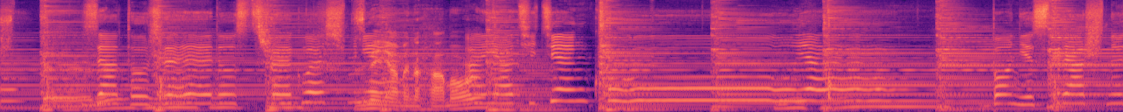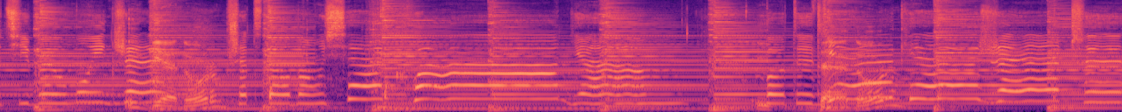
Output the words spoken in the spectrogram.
Cztery. za to, że dostrzegłeś mnie. Zmieniamy na hamol. A ja ci dziękuję, bo nie straszny ci był mój I grzech. G-dur. Przed tobą się kłaniam, bo ty D-dur. wielkie rzeczy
